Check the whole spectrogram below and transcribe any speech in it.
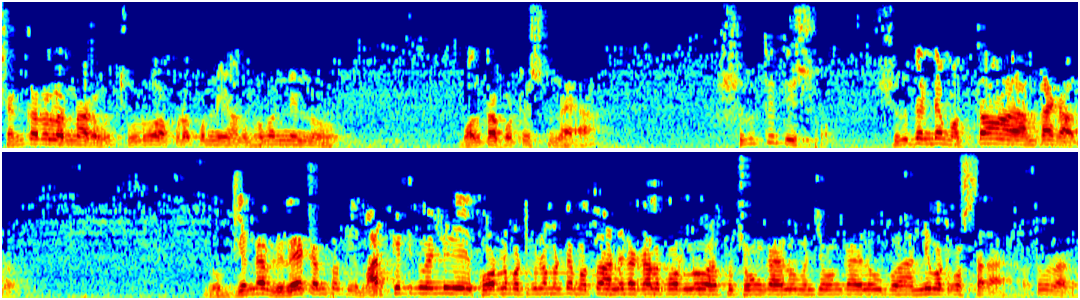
శంకరులు అన్నారు చూడు అప్పుడప్పుడు నీ అనుభవం నిన్ను బొల్తా కొట్టిస్తుందా శృతి తీసుకో. శృతి అంటే మొత్తం అంతా కాదు. యోగ్యంగా వివేకంతో మార్కెట్కి వెళ్ళి కూరలు పట్టుకున్నామంటే మొత్తం అన్ని రకాల కూరలు పుచ్చి వంకాయలు మంచి వంకాయలు అన్నీ పట్టుకొస్తారా? పట్టుకురారు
